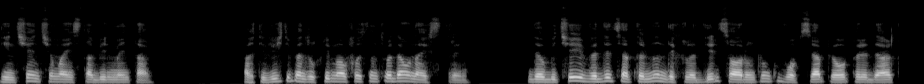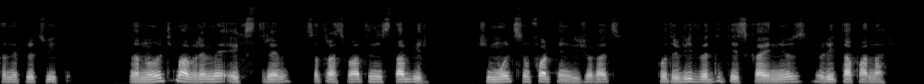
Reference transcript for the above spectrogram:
din ce în ce mai instabil mental. Activiștii pentru climă au fost întotdeauna extremi. De obicei vedeți atârnând de clădiri sau aruncând cu vopsea pe opere de artă neprețuite. Dar în ultima vreme, extrem s-a transformat în instabil și mulți sunt foarte îngrijorați, potrivit vedetei Sky News, Rita Panahi.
